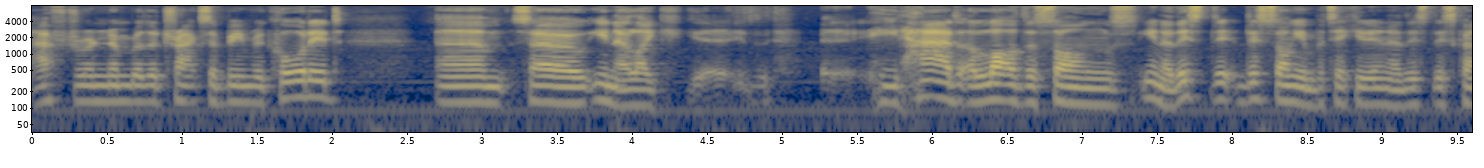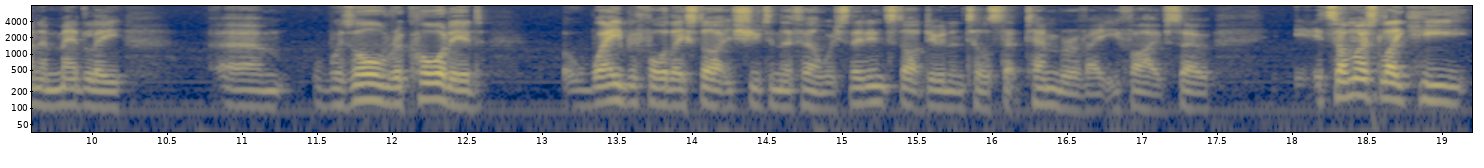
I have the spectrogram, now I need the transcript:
after a number of the tracks had been recorded. Um, so you know, like uh, he'd had a lot of the songs. You know, this this song in particular, you know, this this kind of medley um, was all recorded way before they started shooting the film, which they didn't start doing until September of '85. So it's almost like he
